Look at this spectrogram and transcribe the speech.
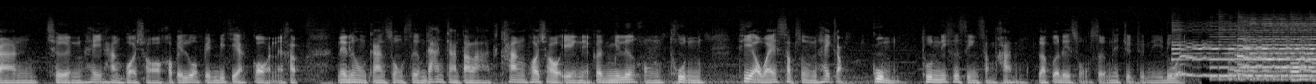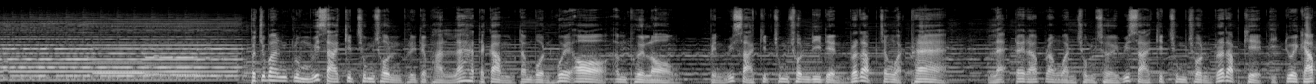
การเชิญให้ทางพชเข้าไปร่วมเป็นวิทยากรนะครับในเรื่องของการส่งเสริมด้านการตลาด ทางพชเองเนี่ยก็มีเรื่องของทุนที่เอาไว้สนับสนุนให้กับกลุ่ม ทุนนี้คือสิ่งสำคัญแล้วก็ได้ส่งเสริมในจุดๆนี้ด้วย ปัจจุบันกลุ่มวิสาหกิจชุมชนผลิตภัณฑ์และหัตถกรรมตำบลห้วยอ้ออำเภอลอง เป็นวิสาหกิจชุมชนดีเด่นระดับจังหวัดแพร่ และได้รับรางวัลชมเชยวิสาหกิจชุมชนระดับเขตอีกด้วยครับ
